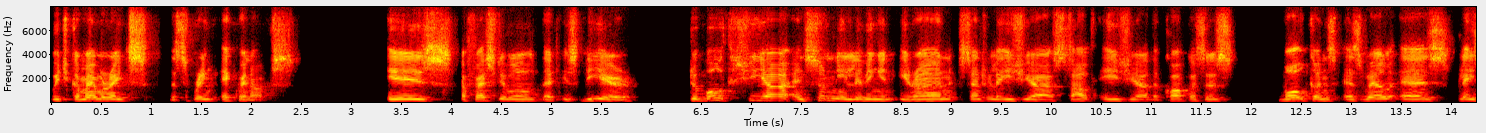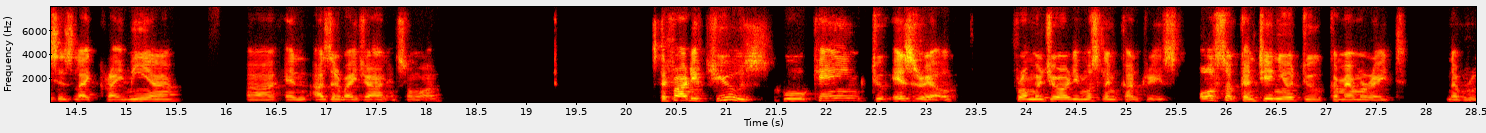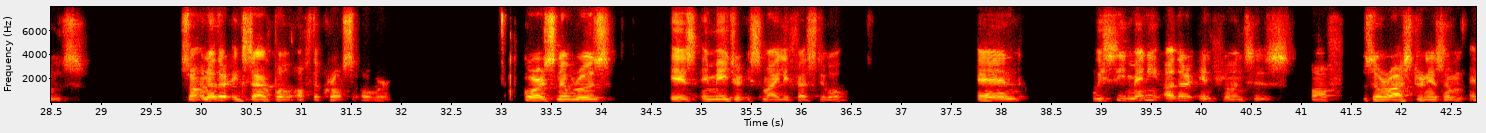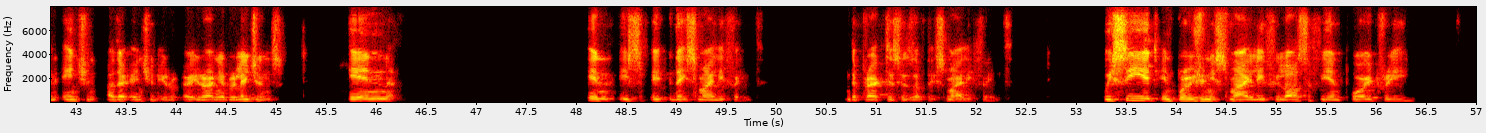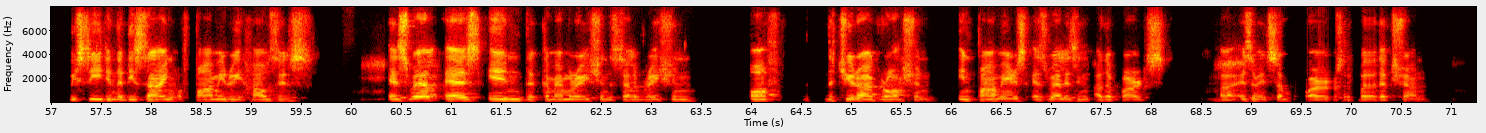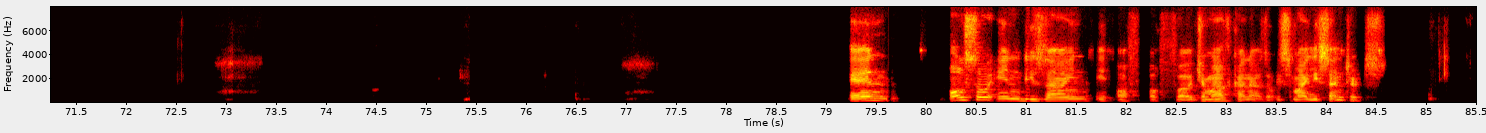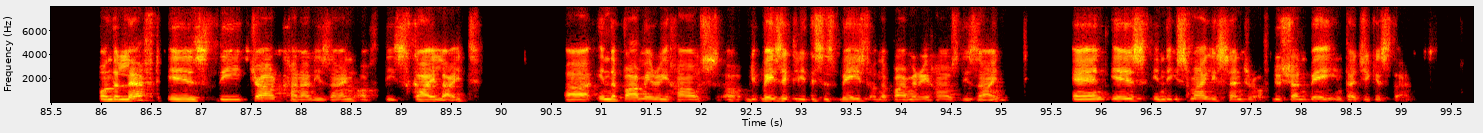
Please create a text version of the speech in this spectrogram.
which commemorates the spring equinox, is a festival that is dear to both Shia and Sunni living in Iran, Central Asia, South Asia, the Caucasus, Balkans, as well as places like Crimea uh, and Azerbaijan and so on. Sephardic Jews who came to Israel from majority Muslim countries also continue to commemorate Nowruz. So another example of the crossover. Of course, Nowruz is a major Ismaili festival. And we see many other influences of Zoroastrianism and ancient other ancient Iranian religions in, in the Ismaili faith, the practices of the Ismaili faith. We see it in Persian Ismaili philosophy and poetry. We see it in the design of Pamiri houses, as well as in the commemoration, the celebration of the Chirag Roshan in Pamirs, as well as in other parts, uh, as in some parts of Badakhshan. And also in design of, of uh, Jamaat Khanas, of Ismaili centers. On the left is the Char Khana design of the skylight, uh, in the Pamiri house. Uh, basically, this is based on the Pamiri house design and is in the Ismaili center of Dushanbe in Tajikistan.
